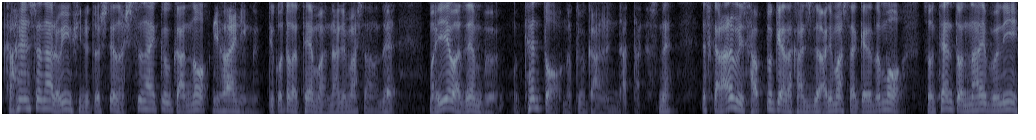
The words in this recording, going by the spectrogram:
可変性のあるインフィルとしての室内空間のリファイニングっていうことがテーマになりましたので、まあ、家は全部テントの空間だったんですね。ですからある意味殺風景な感じではありましたけれどもそのテントの内部に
